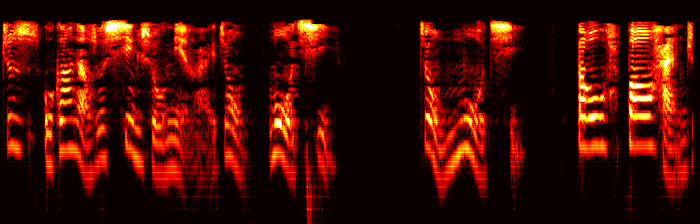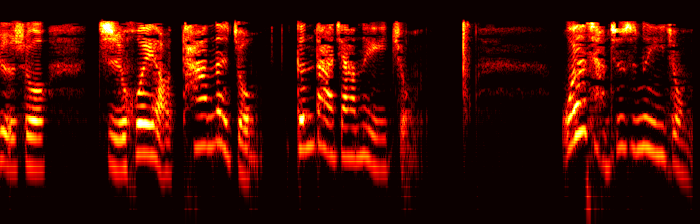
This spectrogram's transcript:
就是我刚刚讲说，信手拈来这种默契，这种默契包包含就是说指挥啊，他那种。跟大家那一种，我要讲就是那一种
